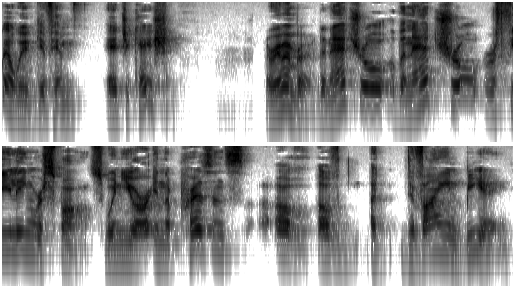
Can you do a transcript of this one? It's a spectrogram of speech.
Well, we give him education. Now remember, the natural, the natural feeling response when you are in the presence of, of a divine being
